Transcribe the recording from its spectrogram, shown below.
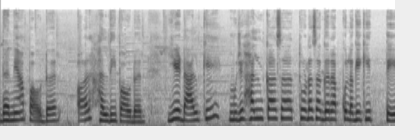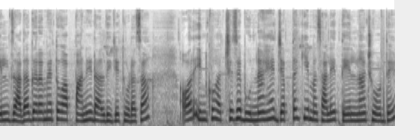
धनिया पाउडर और हल्दी पाउडर। ये डाल के मुझे हल्का सा, थोड़ा सा अगर आपको लगे कि तेल ज़्यादा गर्म है तो आप पानी डाल दीजिए थोड़ा सा। और इनको अच्छे से भूनना है, जब तक ये मसाले तेल ना छोड़ दें।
